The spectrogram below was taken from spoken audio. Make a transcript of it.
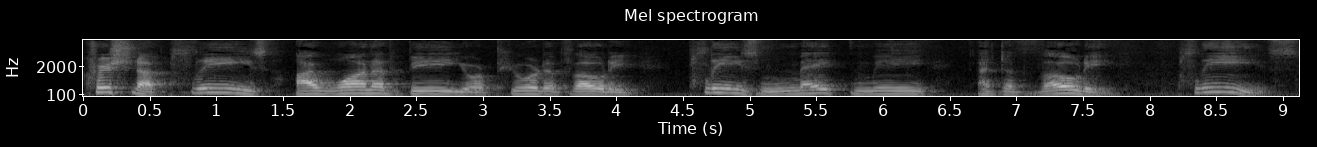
Krishna, please, I want to be your pure devotee. Please make me a devotee. Please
